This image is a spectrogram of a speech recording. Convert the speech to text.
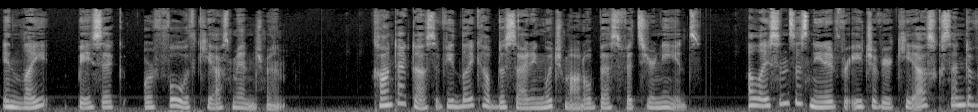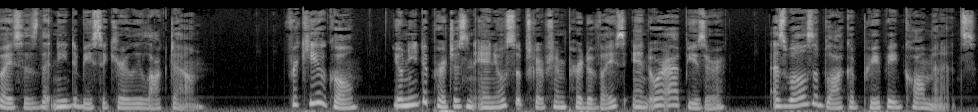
in light, basic, or full with kiosk management. Contact us if you'd like help deciding which model best fits your needs. A license is needed for each of your kiosks and devices that need to be securely locked down. For KioCall, you'll need to purchase an annual subscription per device and or app user, as well as a block of prepaid call minutes.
